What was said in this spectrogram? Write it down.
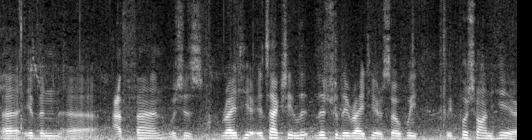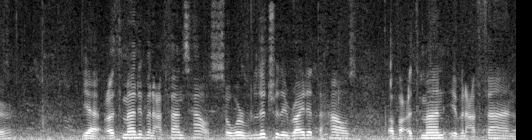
uh, ibn uh, Affan, which is right here. It's actually li- literally right here. So if we, we push on here, yeah, Uthman ibn Affan's house. So we're literally right at the house of Uthman ibn Affan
